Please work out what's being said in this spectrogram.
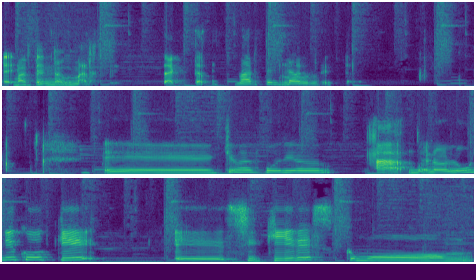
Eh, Marte en Tauro. Marte. Exactamente. Marte en Tauro. Eh, ¿Qué más podría...? Ah, bueno, lo único que eh, si quieres como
